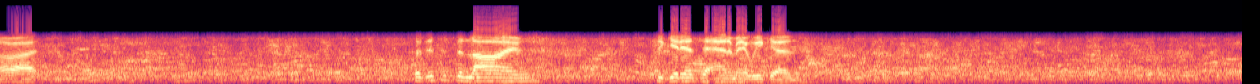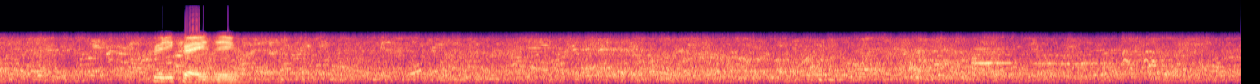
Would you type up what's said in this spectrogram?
Alright. So this is the line to get into Anime Weekend. Pretty crazy.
